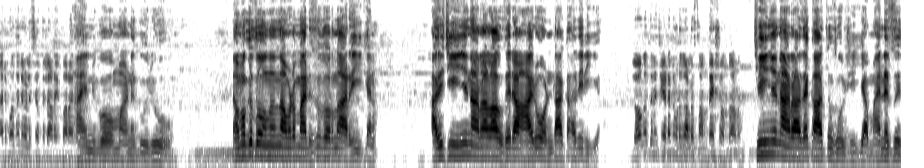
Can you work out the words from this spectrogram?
അനുഭവത്തിന്റെ വെളിച്ചത്തിലാണ് അനുഭവമാണ് ഗുരു. നമുക്ക് തോന്നുന്നത് നമ്മുടെ മനസ്സ് തുറന്ന് അറിയിക്കണം. അത് ചീഞ്ഞ് നിറാനുള്ള അവസരം ആരും ഉണ്ടാക്കാതിരിക്കുക. ലോകത്തിന് ചേട്ടൻ കൊടുക്കാനുള്ള സന്ദേശം എന്താണ്? ചീഞ്ഞ് നാറാതെ കാത്തു സൂക്ഷിക്കുക. മനസ്സ്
